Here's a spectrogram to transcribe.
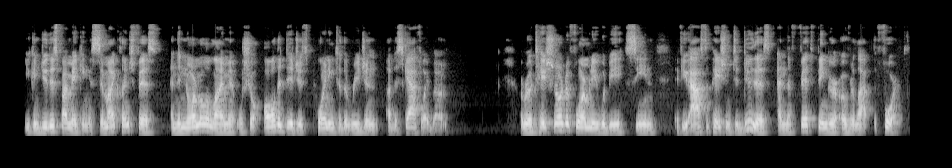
You can do this by making a semi-clenched fist, and the normal alignment will show all the digits pointing to the region of the scaphoid bone. A rotational deformity would be seen if you ask the patient to do this and the fifth finger overlapped the fourth.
